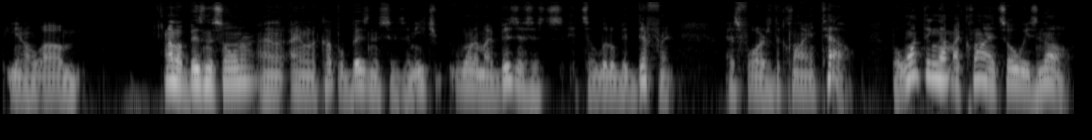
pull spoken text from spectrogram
You know, um, I'm a business owner. I, I own a couple businesses, and each one of my businesses it's, it's a little bit different as far as the clientele. But one thing that my clients always know,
